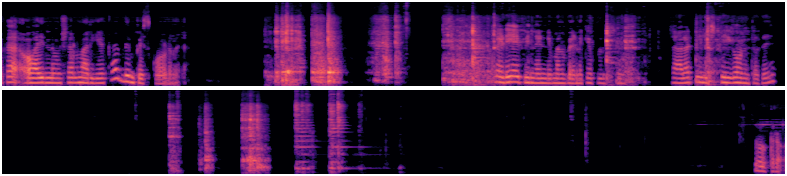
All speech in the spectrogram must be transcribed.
ఒక ఐదు నిమిషాలు మరిగాక దింపేసుకోవడమే. రెడీ అయిపోయిందండి మన బెండకాయ పులుసు. చాలా టేస్టీగా ఉంటుంది. సూపర్.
